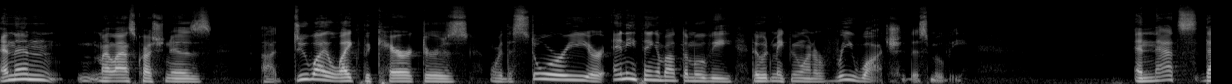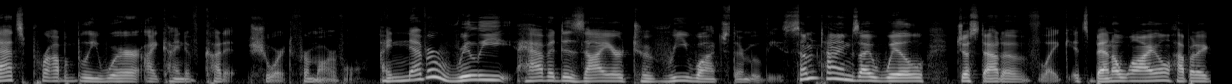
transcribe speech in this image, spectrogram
and then my last question is uh, do I like the characters or the story or anything about the movie that would make me want to rewatch this movie? And that's that's probably where I kind of cut it short for Marvel. I never really have a desire to rewatch their movies. Sometimes I will just out of like it's been a while. How about I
